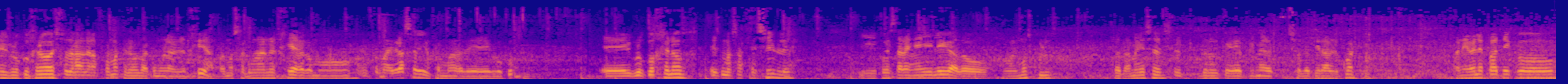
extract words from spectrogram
El glucógeno es otra de las formas que nos da acumular energía. Podemos acumular energía como en forma de grasa y en forma de glucógeno. El glucógeno es más accesible y puede estar en el hígado o el músculo, pero también es de lo que primero suele tirar el cuerpo. A nivel hepático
